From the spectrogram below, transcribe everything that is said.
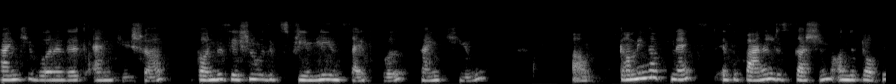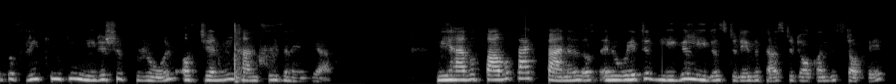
Thank you, Bernadette and Keshav. The conversation was extremely insightful. Thank you. Uh, coming up next is a panel discussion on the topic of rethinking leadership role of general counsels in India. We have a power-packed panel of innovative legal leaders today with us to talk on this topic.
